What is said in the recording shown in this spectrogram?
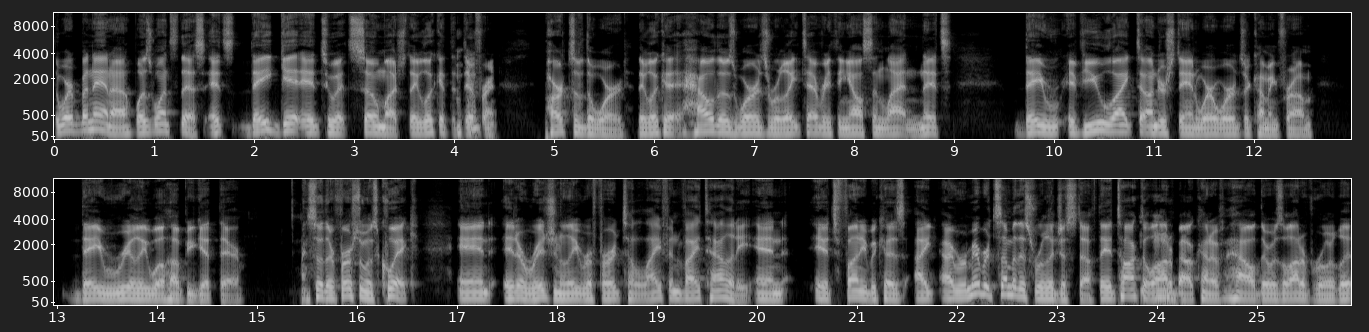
The word banana was once this. It's they get into it so much. They look at the Mhm. different parts of the word. They look at how those words relate to everything else in Latin. It's they if you like to understand where words are coming from they really will help you get there. And so their first one was quick and it originally referred to life and vitality. And it's funny because I, I remembered some of this religious stuff. They had talked a lot mm-hmm. about kind of how there was a lot of reli-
